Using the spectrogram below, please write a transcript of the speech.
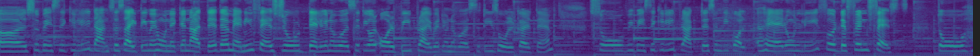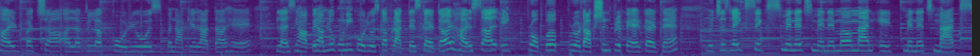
so basically dance society में होने के नाते देर मैनी फेस्ट जो दिल्ली यूनिवर्सिटी और और भी प्राइवेट यूनिवर्सिटीज़ होल्ड करते हैं. So we basically practice in the here only for different fest तो हर बच्चा अलग अलग कोरियोज़ बना के लाता है. प्लस यहाँ पे हम लोग उन्हीं कोरियोज़ का प्रैक्टिस करते हैं और हर साल एक प्रॉपर प्रोडक्शन प्रिपेयर करते हैं which is like six minutes minimum and eight minutes max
